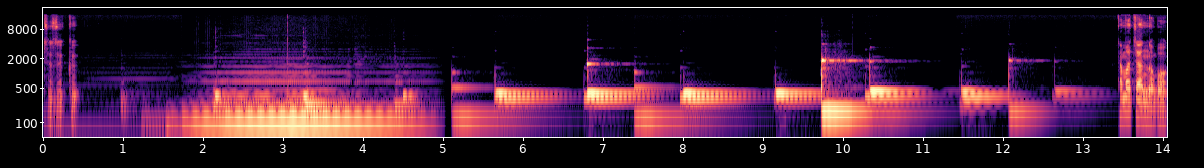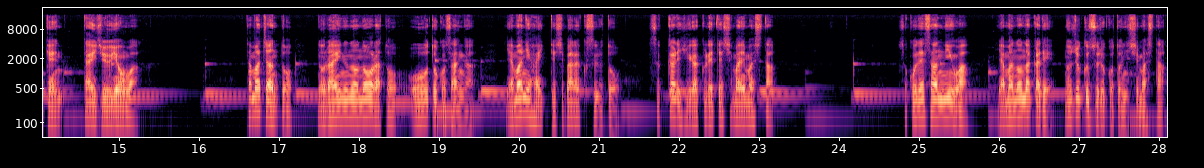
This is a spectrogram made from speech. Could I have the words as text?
続く。たまちゃんの冒険第14話。たまちゃんと野良犬のノーラと大男さんが山に入ってしばらくするとすっかり日が暮れてしまいました。そこで3人は山の中で野宿することにしました。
